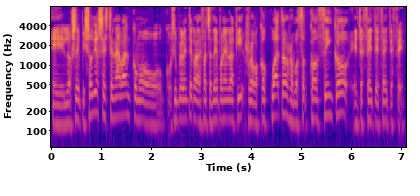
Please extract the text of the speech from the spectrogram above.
eh, los episodios se estrenaban como, simplemente con la desfachatez de ponerlo aquí, Robocop 4, Robocop 5, etc, etc, etc.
